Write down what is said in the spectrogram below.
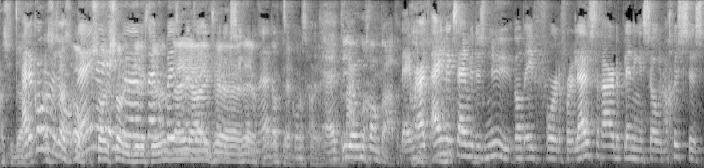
als we daar, Ja, daar komen we zo. als- oh, nee, nee, sorry, even, sorry, we zijn nog bezig Nee, met ja, de eh, introductie. nee, dat eh, komt straks. Eh, Theo moet gewoon praten. Nee, maar uiteindelijk zijn we dus nu, want even voor de, voor de luisteraar, de planning is zo in augustus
